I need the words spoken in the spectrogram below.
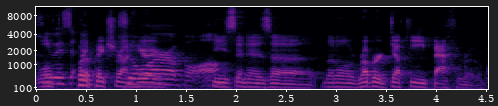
he We'll was put a picture on here. adorable. He's in his uh, little rubber ducky bathrobe.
